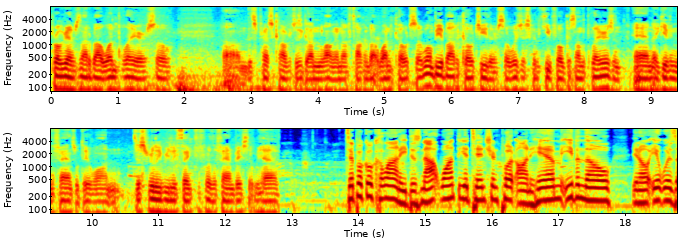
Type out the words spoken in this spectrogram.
program is not about one player. So. Um, this press conference has gone long enough talking about one coach, so it won't be about a coach either. So we're just going to keep focused on the players and and uh, giving the fans what they want. And just really, really thankful for the fan base that we have. Typical Kalani does not want the attention put on him, even though you know it was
